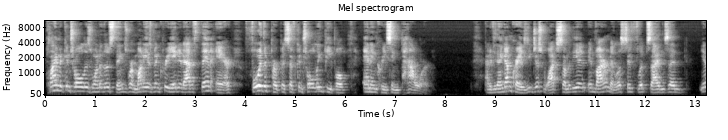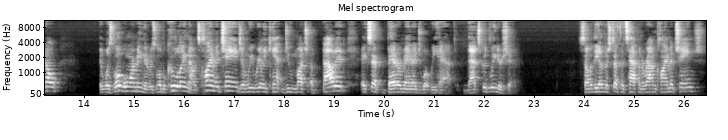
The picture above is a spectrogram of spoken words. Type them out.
climate control is one of those things where money has been created out of thin air for the purpose of controlling people and increasing power. And if you think I'm crazy, just watch some of the environmentalists who flipped side and said, you know, it was global warming, it was global cooling, now it's climate change, and we really can't do much about it except better manage what we have. That's good leadership. Some of the other stuff that's happened around climate change,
